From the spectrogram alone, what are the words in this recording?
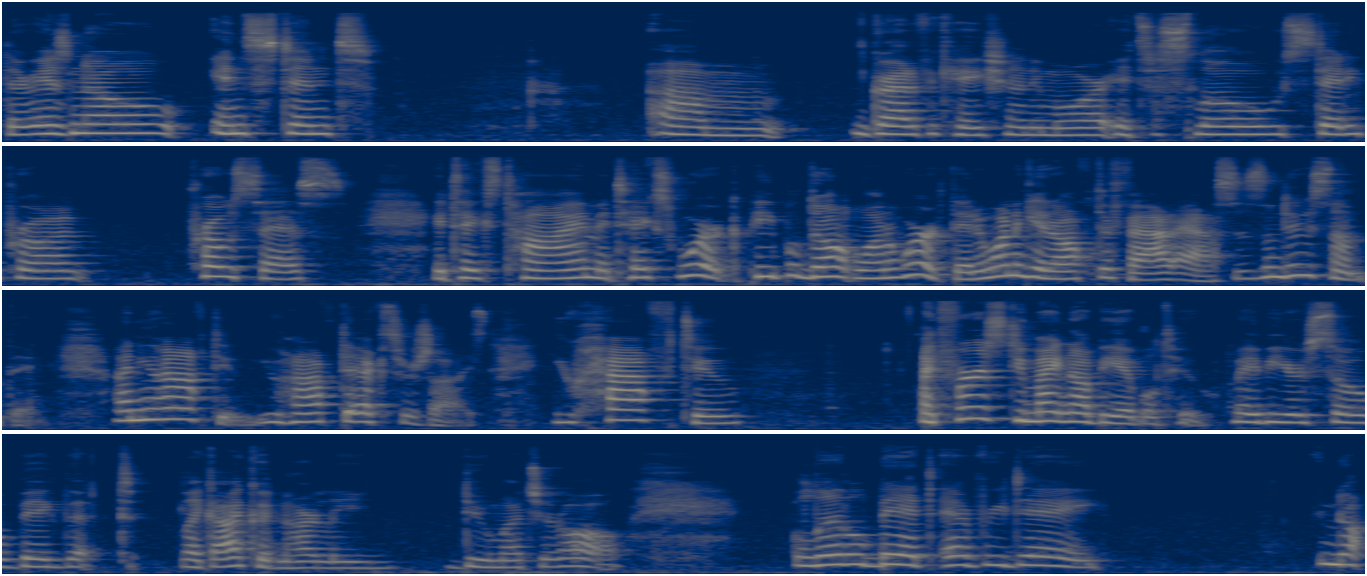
There is no instant um, gratification anymore. It's a slow, steady prog process. It takes time, it takes work. People don't want to work. They don't want to get off their fat asses and do something. And you have to. You have to exercise. You have to. At first, you might not be able to. Maybe you're so big that, like, I couldn't hardly do much at all. A little bit every day. No,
